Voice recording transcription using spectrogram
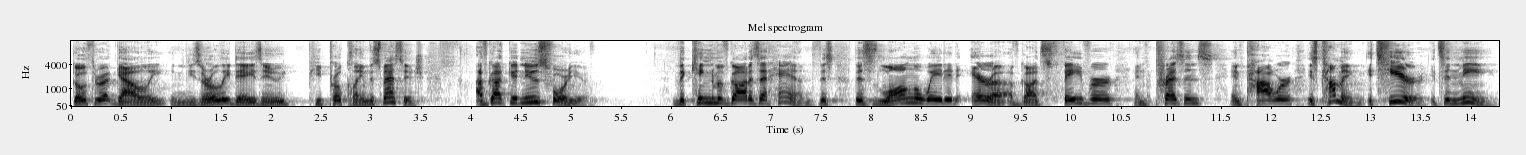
go throughout Galilee in these early days and he'd proclaim this message I've got good news for you. The kingdom of God is at hand. This, this long awaited era of God's favor and presence and power is coming. It's here, it's in me.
